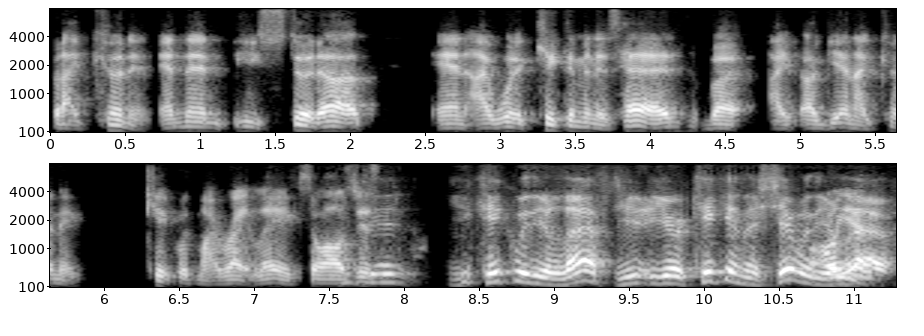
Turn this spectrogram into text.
but I couldn't. And then he stood up, and I would have kicked him in his head. But I again, I couldn't kick with my right leg. So I was just. You kick with your left. You, are kicking the shit with oh, your yeah. left.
